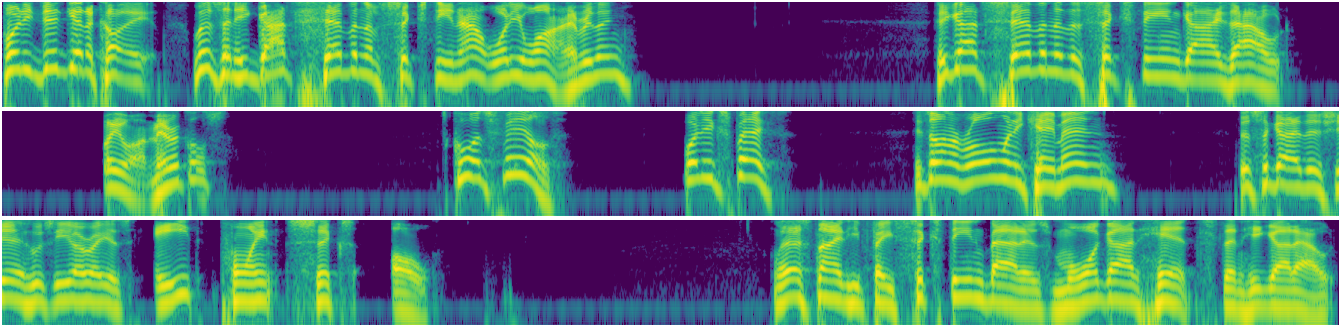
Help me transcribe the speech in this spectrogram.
but he did get a. Listen, he got seven of 16 out. What do you want? Everything? He got seven of the 16 guys out. What do you want? Miracles? It's Coors Field. What do you expect? He's on a roll when he came in. This is a guy this year whose ERA is 8.60. Last night he faced 16 batters, more got hits than he got out,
